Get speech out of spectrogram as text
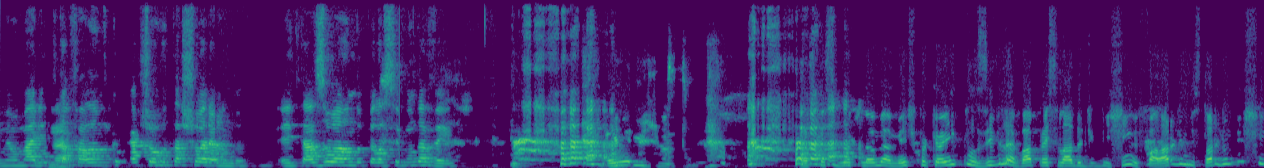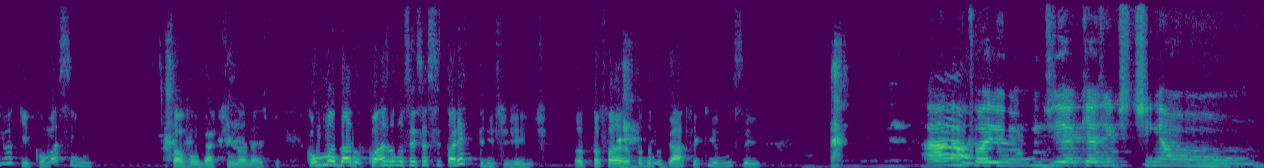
Meu marido não. tá falando que o cachorro tá chorando. Ele tá zoando pela segunda vez. Eu, justo. Acho que na minha mente porque eu ia inclusive levar para esse lado de bichinho e falaram de uma história de um bichinho aqui. Como assim? Salvou um gatinho na Nesp. Como mandaram quase, eu não sei se essa história é triste, gente. Eu tô, falando, eu tô dando gafe aqui, eu não sei. Ah, foi um dia que a gente tinha um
